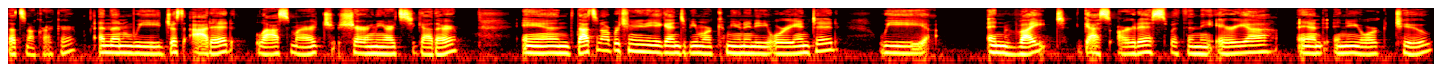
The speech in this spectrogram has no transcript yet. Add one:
that's Nutcracker. And then we just added last March Sharing the Arts Together. And that's an opportunity again to be more community oriented. We invite guest artists within the area and in New York too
